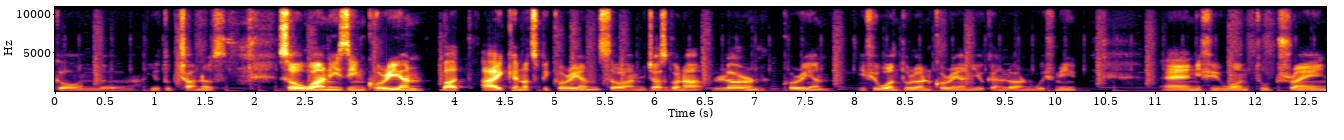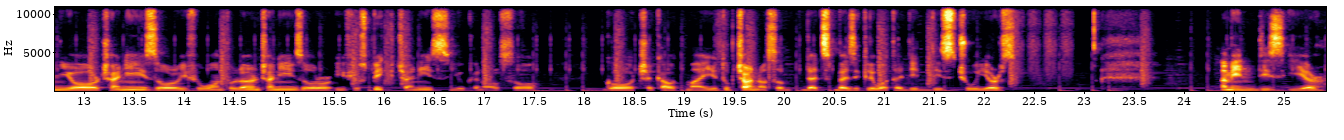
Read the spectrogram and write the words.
go on the YouTube channels. So one is in Korean, but I cannot speak Korean, so I'm just gonna learn Korean. If you want to learn Korean, you can learn with me. And if you want to train your Chinese, or if you want to learn Chinese, or if you speak Chinese, you can also go check out my YouTube channel. So that's basically what I did these two years. I mean, this year.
